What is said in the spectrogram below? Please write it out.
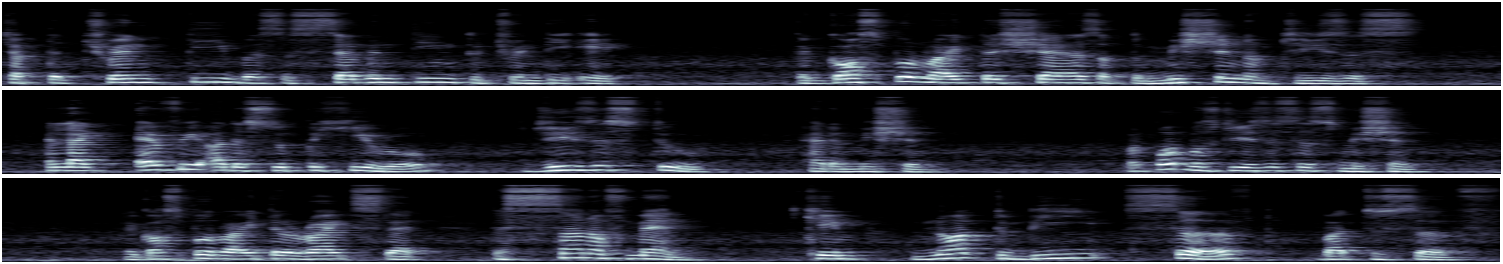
chapter 20, verses 17 to 28. The Gospel writer shares of the mission of Jesus. And like every other superhero, Jesus too had a mission. But what was Jesus' mission? The Gospel writer writes that the Son of Man came not to be served, but to serve.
